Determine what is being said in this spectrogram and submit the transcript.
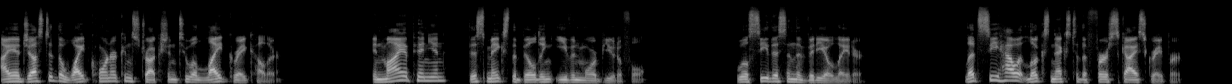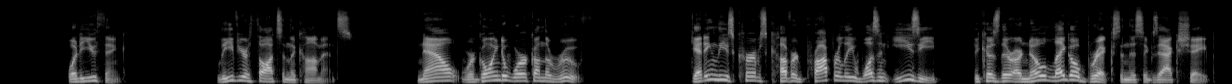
I adjusted the white corner construction to a light gray color. In my opinion, this makes the building even more beautiful. We'll see this in the video later. Let's see how it looks next to the first skyscraper. What do you think? Leave your thoughts in the comments. Now, we're going to work on the roof. Getting these curves covered properly wasn't easy because there are no Lego bricks in this exact shape.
